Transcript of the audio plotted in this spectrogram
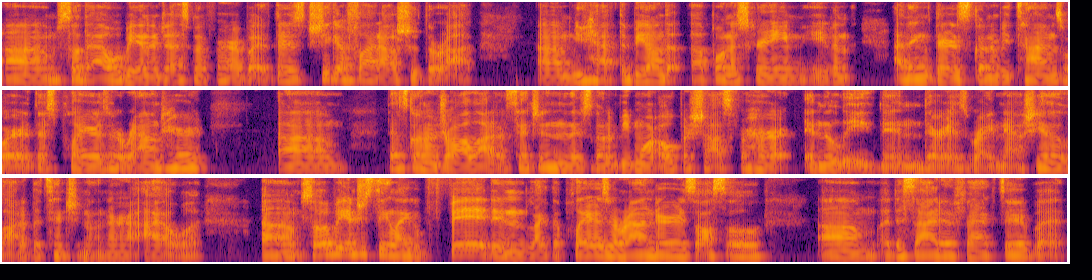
Um, so that will be an adjustment for her. But there's she can flat out shoot the rock. Um, you have to be on the up on the screen. Even I think there's going to be times where there's players around her um, that's going to draw a lot of attention, and there's going to be more open shots for her in the league than there is right now. She has a lot of attention on her at Iowa. Um, so it'll be interesting, like fit and like the players around her is also um, a deciding factor. But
